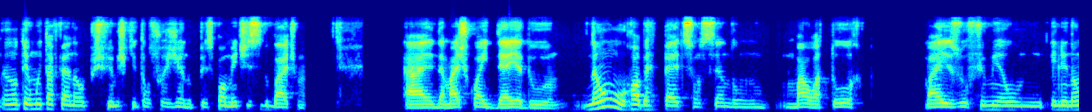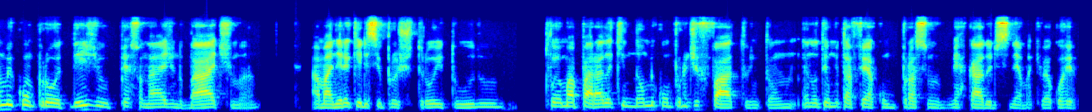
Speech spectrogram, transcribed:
eu não tenho muita fé não para os filmes que estão surgindo, principalmente esse do Batman. Ah, ainda mais com a ideia do. Não o Robert Pattinson sendo um mau ator, mas o filme eu- ele não me comprou desde o personagem do Batman, a maneira que ele se prostrou e tudo. Foi uma parada que não me comprou de fato. Então, eu não tenho muita fé com o próximo mercado de cinema que vai ocorrer.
